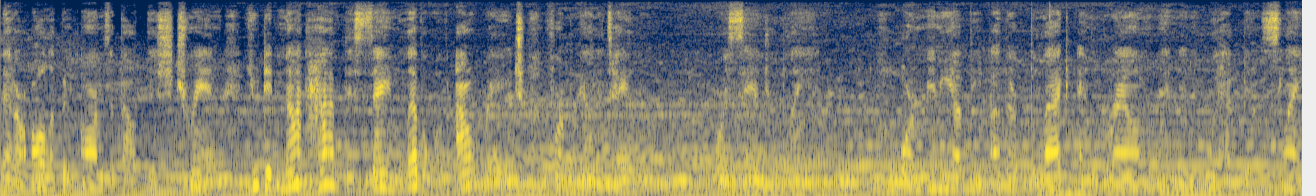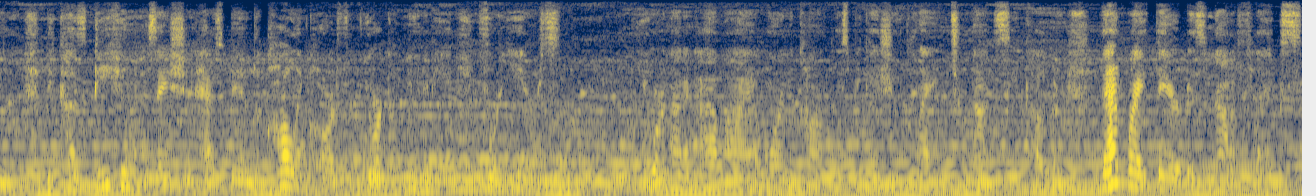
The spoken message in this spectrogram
that are all up in arms about this trend, you did not have this same level of outrage for Breonna Taylor or Sandra Bland or many of the other black and brown slain because dehumanization has been the calling card for your community for years. You are not an ally or an accomplice because you claim to not see color. That right there is not a flex.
